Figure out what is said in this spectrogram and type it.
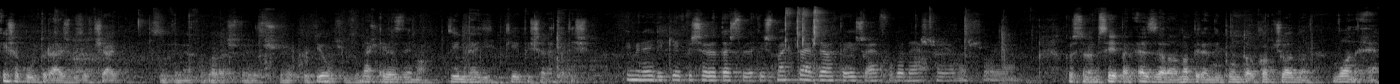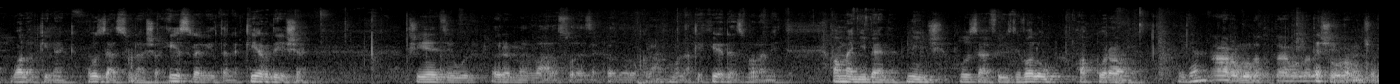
és a kulturális bizottság. Szintén elfogadásra javasolja a Jó, megkérdezném az Imrehegyi képviseletet is. Imre Egyi képviselőtestület is megtárgyalta és elfogadásra javasolja. Köszönöm szépen. Ezzel a napirendi ponttal kapcsolatban van-e valakinek hozzászólása, észrevétele, kérdése? És jegyző úr örömmel válaszol ezekre a dolgokra. Valaki kérdez valamit. Amennyiben nincs hozzáfűzni való, akkor a... Igen? Három mondatot elmondani. Tessék, parancsolj.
